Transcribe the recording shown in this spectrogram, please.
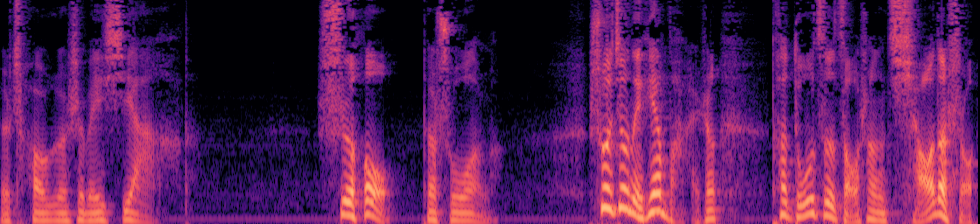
这超哥是被吓的。事后他说了，说就那天晚上，他独自走上桥的时候，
